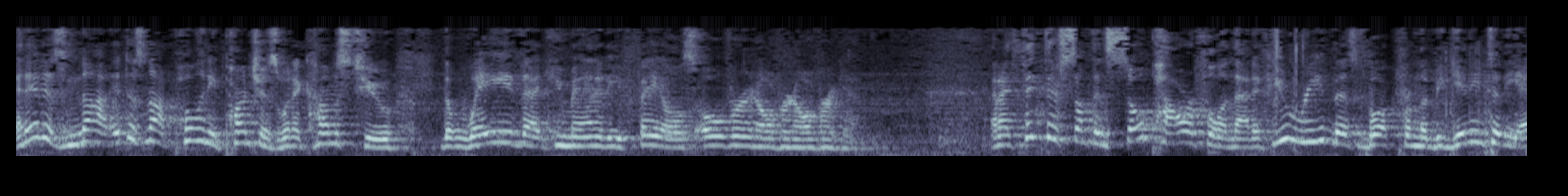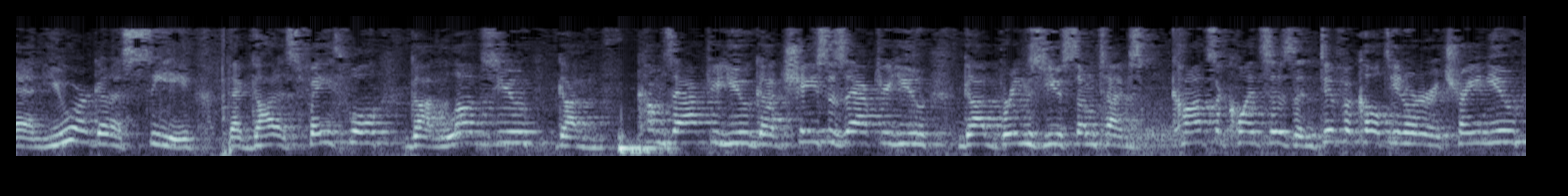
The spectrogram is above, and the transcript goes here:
And it is not, it does not pull any punches when it comes to the way that humanity fails over and over and over again. And I think there's something so powerful in that. If you read this book from the beginning to the end, you are going to see that God is faithful, God loves you, God comes after you, God chases after you, God brings you sometimes consequences and difficulty in order to train you.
